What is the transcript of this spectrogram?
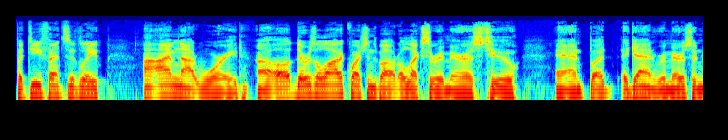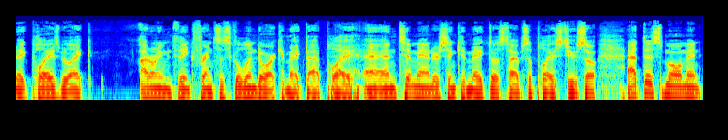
But defensively, I'm not worried. Uh, uh, there was a lot of questions about Alexei Ramirez too, and but again, Ramirez would make plays, be like, I don't even think Francisco Lindor can make that play, and Tim Anderson can make those types of plays too. So at this moment,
